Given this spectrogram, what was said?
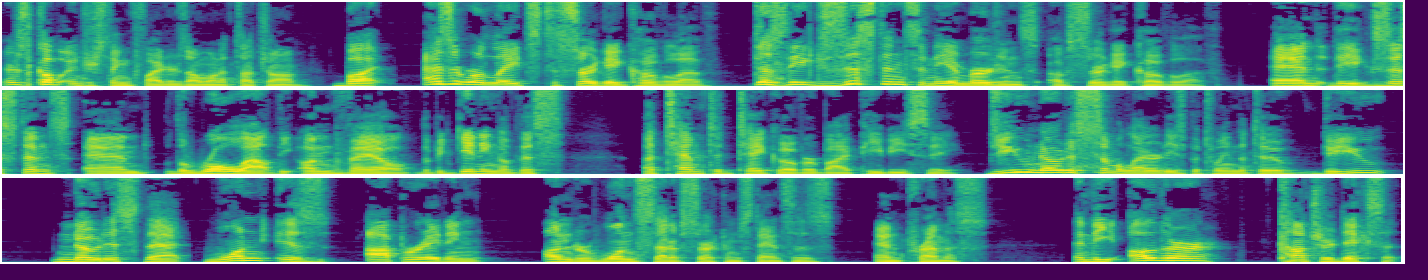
there's a couple interesting fighters I want to touch on. But as it relates to Sergey Kovalev, does the existence and the emergence of Sergey Kovalev and the existence and the rollout, the unveil, the beginning of this attempted takeover by PBC, do you notice similarities between the two? Do you notice that one is operating under one set of circumstances and premise, and the other contradicts it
